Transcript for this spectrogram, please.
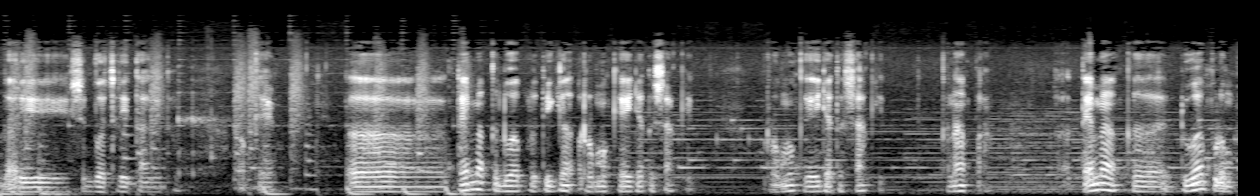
dari sebuah cerita gitu. Oke. Okay. uh, tema ke-23 Romo Kiai jatuh sakit. Romo Kiai jatuh sakit. Kenapa? Uh, tema ke-24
